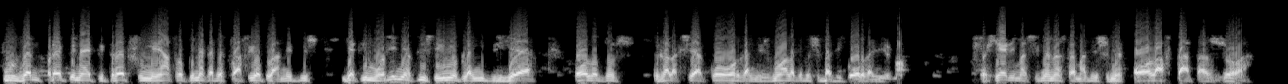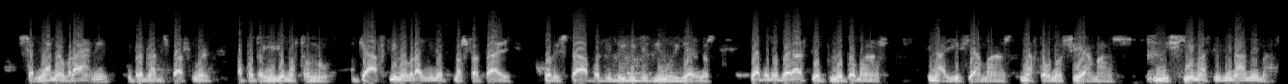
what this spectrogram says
που δεν πρέπει να επιτρέψουν οι άνθρωποι να καταστραφεί ο πλανήτης, γιατί μολύνει αυτή τη στιγμή ο πλανήτης Γέα όλο τον γαλαξιακό οργανισμό αλλά και τον συμπαντικό οργανισμό. Στο χέρι μας είναι να σταματήσουμε όλα αυτά τα ζώα. Σε μια μεμβράνη που πρέπει να τη σπάσουμε από τον ίδιο μας τον νου. Και αυτή η μεμβράνη είναι που μας κρατάει χωριστά από την πηγή της δημιουργίας μας και από το τεράστιο πλούτο μας, την αλήθεια μας, την αυτογνωσία μας, την ισχύ μας, τη δύναμή μας.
